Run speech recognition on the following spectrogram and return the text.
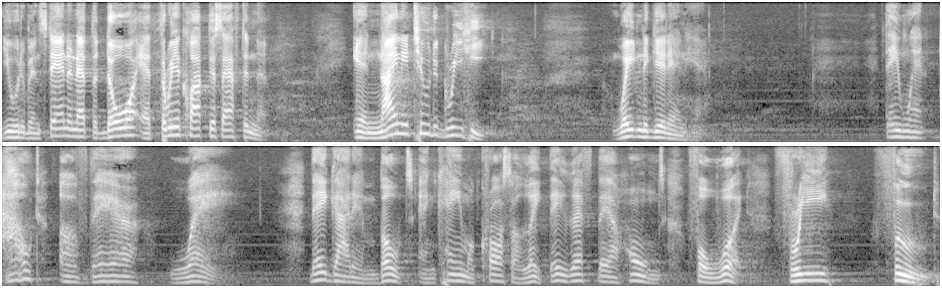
you would have been standing at the door at 3 o'clock this afternoon in 92 degree heat, waiting to get in here. They went out of their way they got in boats and came across a lake. They left their homes for what? Free food.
